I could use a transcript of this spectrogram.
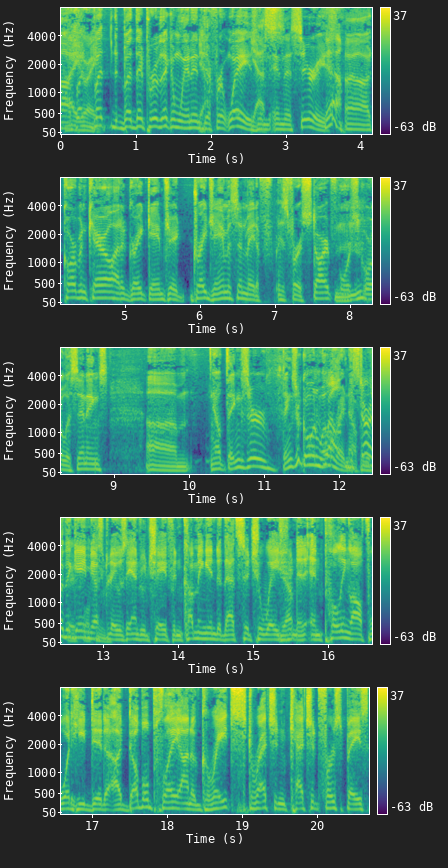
I but, agree. but but they prove they can win in Yeah. different ways Yes. in, in this series. Yeah. Uh, Corbin Carroll had a great game. Drey, Jameson made a his first start, 4 Mm-hmm. scoreless innings. Um, you know things are things are going well, well, right now. the for star of the game team. yesterday was Andrew Chafin coming into that situation Yep. and, and pulling off what he did a double play on a great stretch and catch at first base.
